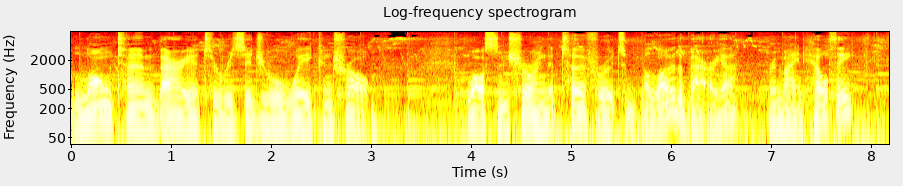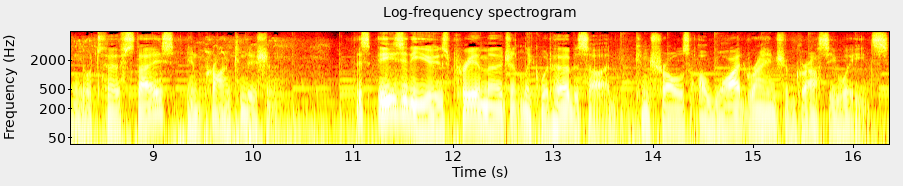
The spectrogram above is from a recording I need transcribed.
long-term barrier to residual weed control, whilst ensuring that turf roots below the barrier remain healthy and your turf stays in prime condition. This easy to use pre-emergent liquid herbicide controls a wide range of grassy weeds,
